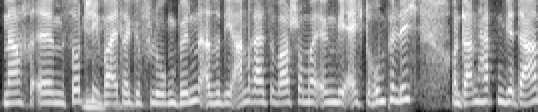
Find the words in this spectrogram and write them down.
nach ähm, Sochi mhm. weitergeflogen bin. Also die Anreise war schon mal irgendwie echt rumpelig und dann hatten wir da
